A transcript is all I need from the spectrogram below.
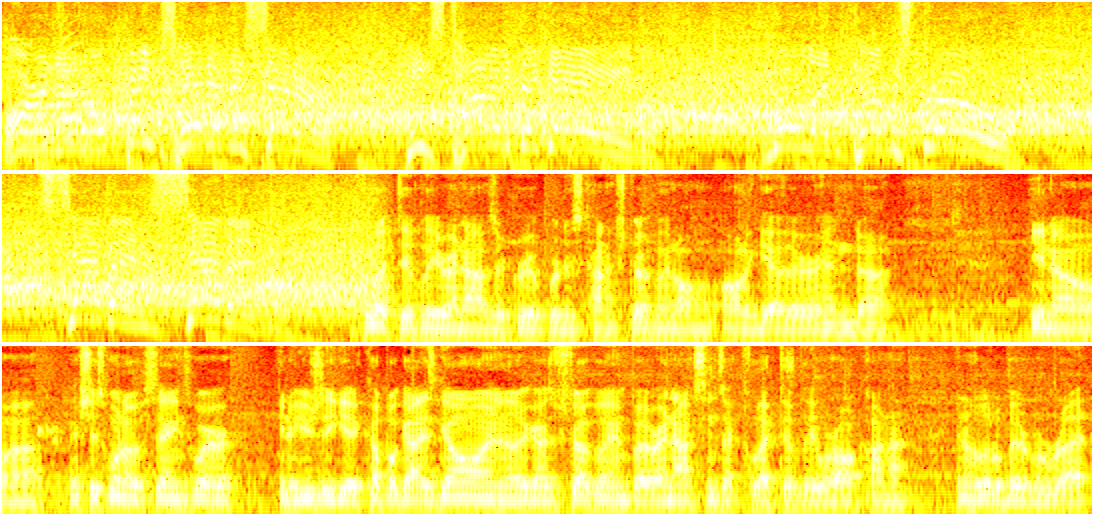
Arenado base hit in the center. He's tied the game. Nolan comes through. 7 7. collectively right now as a group we're just kind of struggling all, all together and uh, you know uh, it's just one of those things where you know usually you get a couple guys going and other guys are struggling but right now it seems like collectively we're all kind of in a little bit of a rut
